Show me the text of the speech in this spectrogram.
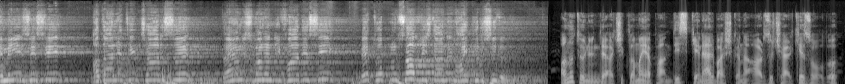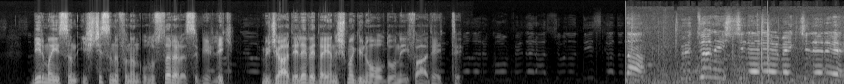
emeğin sesi, adaletin çağrısı, dayanışmanın ifadesi ve toplumsal vicdanın haykırışıdır. Anıt önünde açıklama yapan DİSK Genel Başkanı Arzu Çerkezoğlu, 1 Mayıs'ın işçi sınıfının uluslararası birlik, mücadele ve dayanışma günü olduğunu ifade etti. adına bütün işçileri, emekçileri,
